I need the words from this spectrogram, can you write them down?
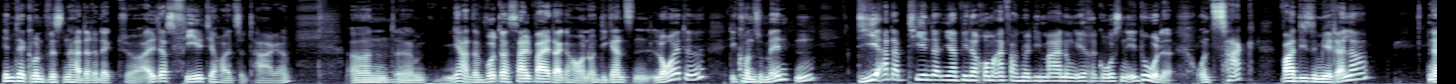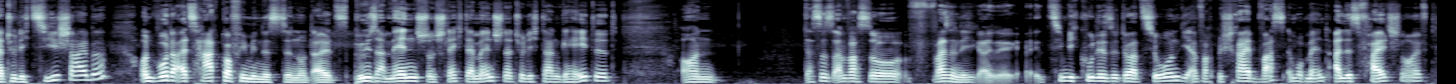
Hintergrundwissen hat der Redakteur? All das fehlt ja heutzutage. Und mhm. ähm, ja, dann wird das halt weitergehauen. Und die ganzen Leute, die Konsumenten, die adaptieren dann ja wiederum einfach nur die Meinung ihrer großen Idole. Und zack, war diese Mirella natürlich Zielscheibe und wurde als Hardcore-Feministin und als böser Mensch und schlechter Mensch natürlich dann gehatet. Und das ist einfach so, weiß ich nicht, eine ziemlich coole Situation, die einfach beschreibt, was im Moment alles falsch läuft,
